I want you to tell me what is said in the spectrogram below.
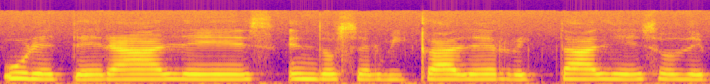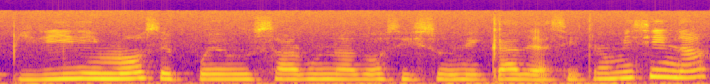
ureterales, endocervicales, rectales o de epidídimo, se puede usar una dosis única de acitromicina,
